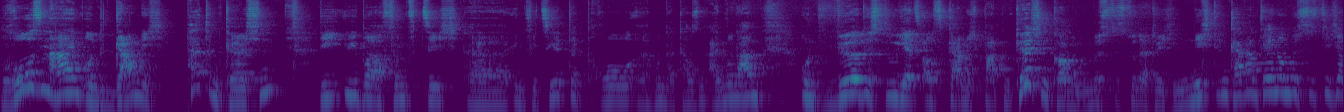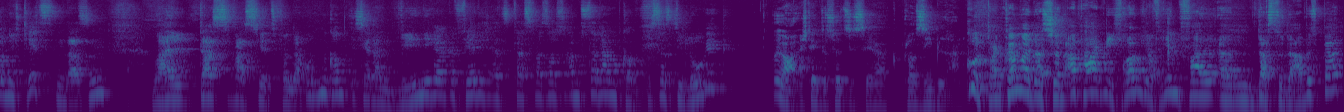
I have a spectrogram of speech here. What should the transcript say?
Rosenheim und Garmisch-Partenkirchen, die über 50 äh, Infizierte pro äh, 100.000 Einwohner haben. Und würdest du jetzt aus Garmisch-Partenkirchen kommen, müsstest du natürlich nicht in Quarantäne und müsstest dich auch nicht testen lassen, weil das, was jetzt von da unten kommt, ist ja dann weniger gefährlich als das, was aus Amsterdam kommt. Ist das die Logik? Ja, ich denke, das hört sich sehr plausibel an. Gut, dann können wir das schon abhaken. Ich freue mich auf jeden Fall, ähm, dass du da bist, Bert.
